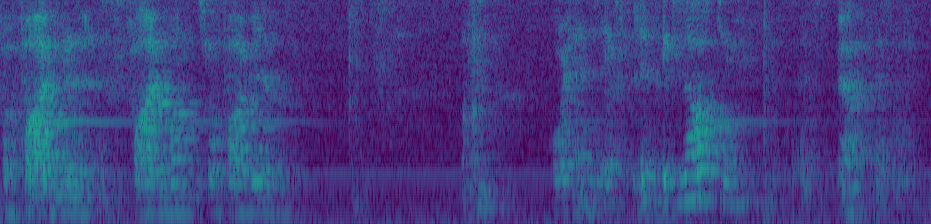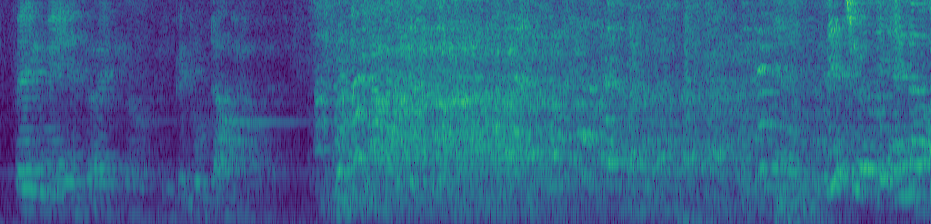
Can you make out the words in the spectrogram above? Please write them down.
for five minutes, five months or five years. And it's, it's exhausting. That's, Yeah. that's. Being me is very exhausting. People die of it. Literally, I know.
